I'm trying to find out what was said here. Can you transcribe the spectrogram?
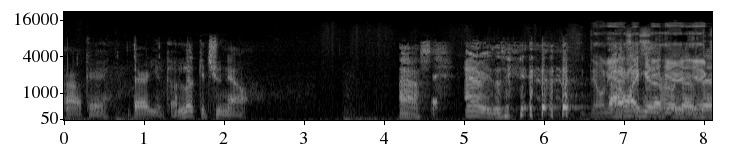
Ah, okay, there you go. Look at you now. Ass. Anyways, The only I ass want I to see hear that here, yeah, yeah, very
